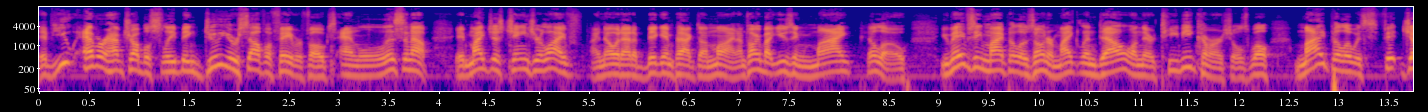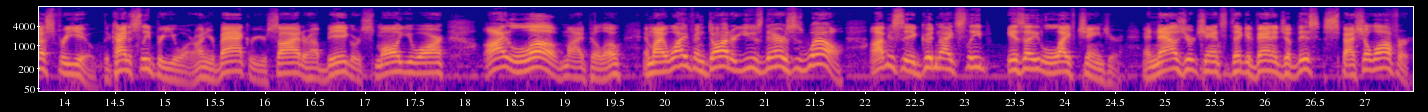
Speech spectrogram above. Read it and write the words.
If you ever have trouble sleeping, do yourself a favor, folks, and listen up. It might just change your life. I know it had a big impact on mine. I'm talking about using My Pillow. You may have seen My Pillow's owner Mike Lindell on their TV commercials. Well, My Pillow is fit just for you, the kind of sleeper you are, on your back or your side, or how big or small you are. I love My Pillow, and my wife and daughter use theirs as well. Obviously, a good night's sleep is a life changer. And now's your chance to take advantage of this special offer.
